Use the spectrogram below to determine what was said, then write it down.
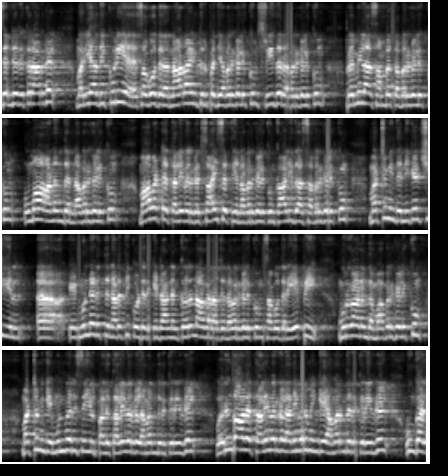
சென்றிருக்கிறார்கள். மரியாதைக்குரிய சகோதரர் நாராயண் திருப்பதி அவர்களுக்கும் ஸ்ரீதர் அவர்களுக்கும் பிரமிளா சம்பத் அவர்களுக்கும் உமா ஆனந்தன் அவர்களுக்கும் மாவட்ட தலைவர்கள் சாய் சத்யன் அவர்களுக்கும் காளிதாஸ் அவர்களுக்கும் மற்றும் இந்த நிகழ்ச்சியில் முன்னெடுத்து நடத்தி கொண்டிருக்கின்ற அண்ணன் கருநாகராஜன் அவர்களுக்கும் சகோதரர் ஏ பி முருகானந்தம் அவர்களுக்கும் மற்றும் இங்கே முன்வரிசையில் பல தலைவர்கள் அமர்ந்திருக்கிறீர்கள். வருங்கால தலைவர்கள் அனைவரும் இங்கே அமர்ந்திருக்கிறீர்கள். உங்கள்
